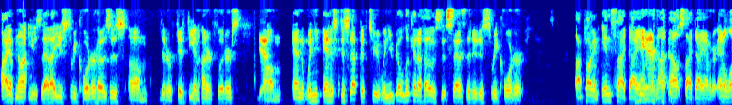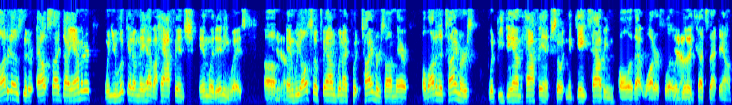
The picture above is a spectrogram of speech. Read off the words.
I have not used that. I use three quarter hoses um, that are 50 and 100 footers. Yeah. Um, and when you, and it's deceptive too. When you go look at a hose that says that it is three quarter, I'm talking inside diameter, Yeah. not outside diameter. And a lot of those that are outside diameter, when you look at them, they have a half inch inlet anyways. Um, Yeah. And we also found when I put timers on there, a lot of the timers would be damn half inch, so it negates having all of that water flow. it really cuts that down.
